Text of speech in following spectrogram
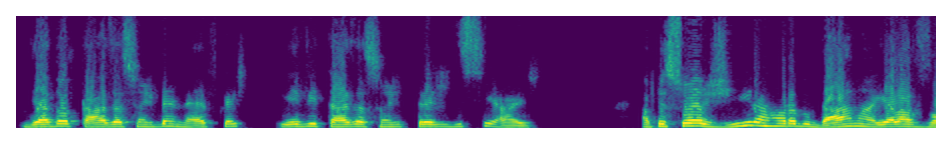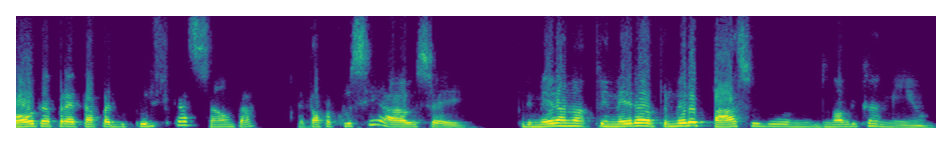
de adotar as ações benéficas e evitar as ações prejudiciais a pessoa gira a hora do Dharma e ela volta para a etapa de purificação, tá? Etapa crucial isso aí. Primeira, primeira, primeiro passo do, do nobre caminho.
